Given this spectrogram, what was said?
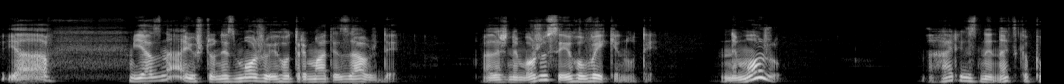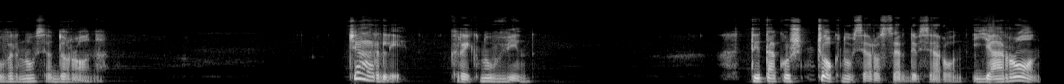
Я я знаю, що не зможу його тримати завжди, але ж не можу си його викинути. Не можу. Гаррі зненацька повернувся до Рона. Чарлі. крикнув він. Ти також чокнувся, розсердився Рон. Я Рон,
